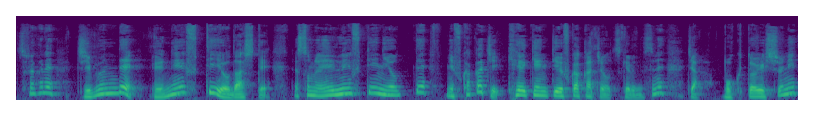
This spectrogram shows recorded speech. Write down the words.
それがね自分で NFT を出してでその NFT によって、ね、付加価値経験っていう付加価値をつけるんですね。じゃあ僕と一緒に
